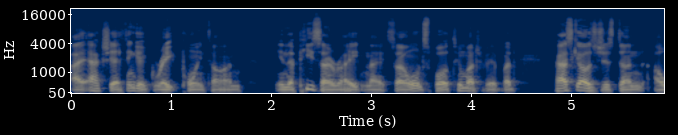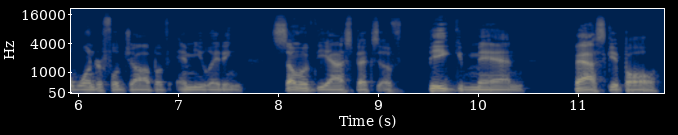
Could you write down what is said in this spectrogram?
I actually I think a great point on in the piece I write, and I so I won't spoil too much of it. But Pascal has just done a wonderful job of emulating some of the aspects of big man basketball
